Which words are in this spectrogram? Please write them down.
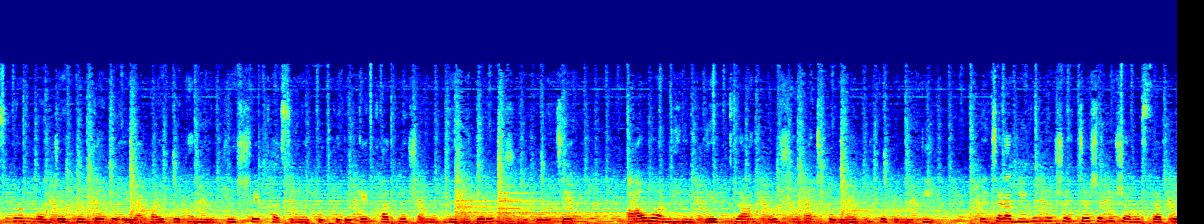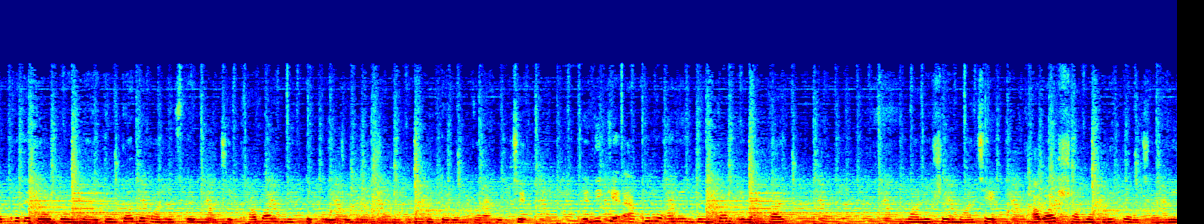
সুনামগঞ্জের দুর্গত এলাকায় প্রধানমন্ত্রী শেখ হাসিনার পক্ষ থেকে খাদ্য সামগ্রী বিতরণ শুরু করেছে আওয়ামী লীগের ত্রাণ ও সমাজ কল্যাণ উপকমিটি। এছাড়া বিভিন্ন স্বেচ্ছাসেবী সংস্থার পক্ষ থেকেও বন্যায় দুর্গত মানুষদের মাঝে খাবার, নিত্য প্রয়োজনীয় সামগ্রী বিতরণ করা হচ্ছে। এদিকে এখনও অনেক দুর্গম এলাকায় মানুষের মাঝে খাবার সামগ্রী পৌঁছায়নি।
